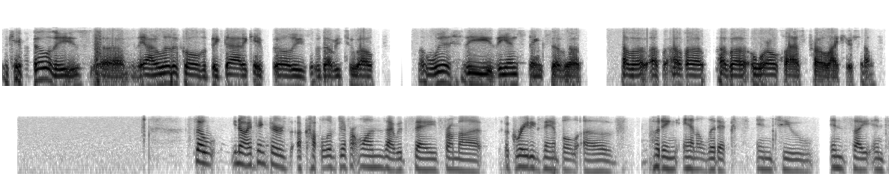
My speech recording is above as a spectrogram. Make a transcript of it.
the capabilities, uh, the analytical, the big data capabilities of a W2O, with the the instincts of a of a of, of a of a world class pro like yourself. So you know, I think there's a couple of different ones. I would say from a a great example of putting analytics into insight into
